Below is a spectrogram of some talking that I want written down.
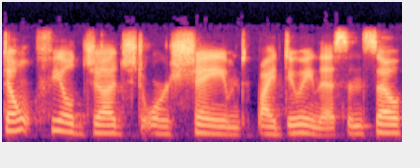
don't feel judged or shamed by doing this. And so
